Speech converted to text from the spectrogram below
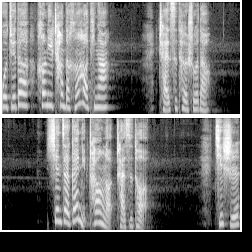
我觉得亨利唱的很好听啊，柴斯特说道。现在该你唱了，柴斯特。其实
